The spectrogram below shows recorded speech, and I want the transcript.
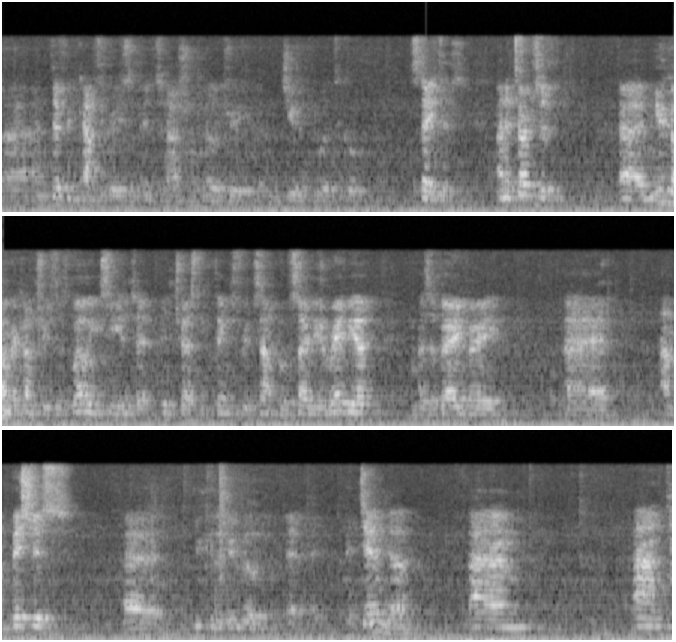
uh, and different categories of international military and geopolitical status. And in terms of uh, newcomer countries as well, you see inter interesting things. For example, Saudi Arabia has a very, very uh, ambitious uh, nuclear new build uh, agenda, um, and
